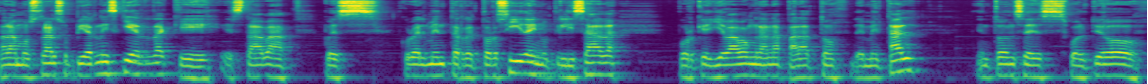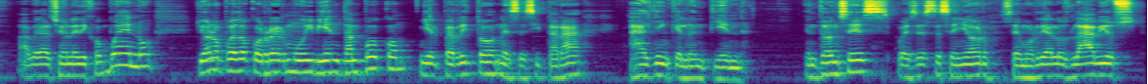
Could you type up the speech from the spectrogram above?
para mostrar su pierna izquierda que estaba pues cruelmente retorcida, inutilizada, porque llevaba un gran aparato de metal. Entonces volteó a ver al señor y le dijo, bueno, yo no puedo correr muy bien tampoco y el perrito necesitará a alguien que lo entienda. Entonces, pues este señor se mordía los labios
